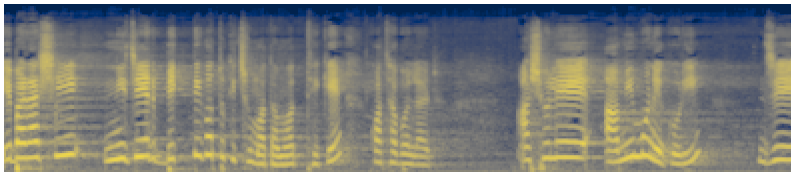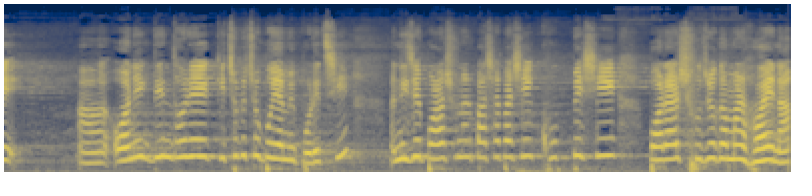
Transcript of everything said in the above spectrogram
এবার আসি নিজের ব্যক্তিগত কিছু মতামত থেকে কথা বলার। আসলে আমি মনে করি যে অনেক দিন ধরে কিছু কিছু বই আমি পড়েছি। নিজের পড়াশোনার পাশাপাশি খুব বেশি পড়ার সুযোগ আমার হয় না।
